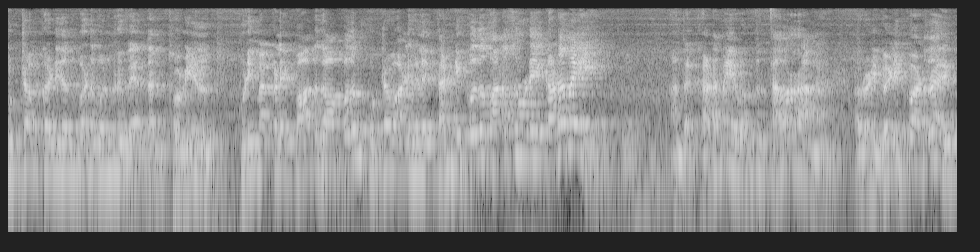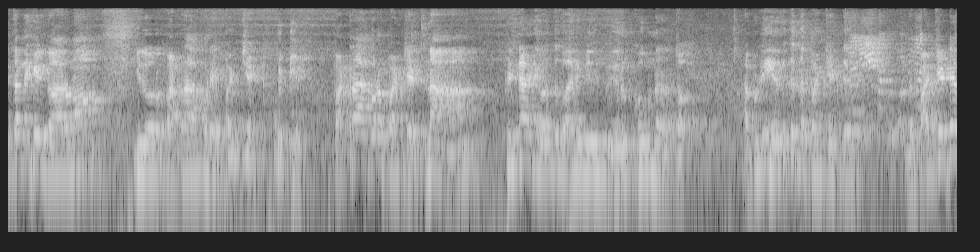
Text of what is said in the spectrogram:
குற்றம் கடிதம் வடுவென்று வேந்தன் தொழில். குடிமக்களை பாதுகாப்பதும் குற்றவாளிகளை தண்டிப்பதும் அரசனுடைய கடமை. அந்த கடமையை வந்து தவறாங்க அவருடைய வெளிப்பாடு தான் இத்தனைக்கும் காரணம். இது ஒரு பற்றாக்குறை பட்ஜெட் பற்றாக்குறை பட்ஜெட்னா பின்னாடி வந்து வரி விதிப்பு இருக்கும்னு அர்த்தம். அப்படின்னு எதுக்கு இந்த பட்ஜெட்டு இந்த பட்ஜெட்டே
